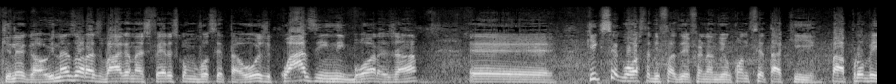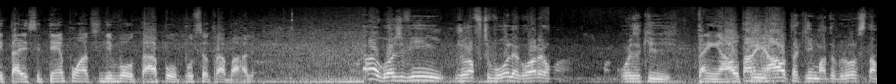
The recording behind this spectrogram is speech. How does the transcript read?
Que legal. E nas horas vagas, nas férias, como você está hoje, quase indo embora já, é... o que, que você gosta de fazer, Fernandinho, quando você está aqui, para aproveitar esse tempo antes de voltar para o seu trabalho? Ah, eu gosto de vir jogar futebol agora, é uma, uma coisa que está em alta. Está né? em alta aqui em Mato Grosso, está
